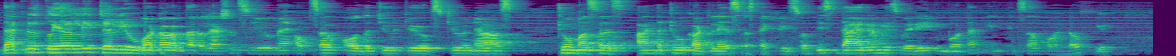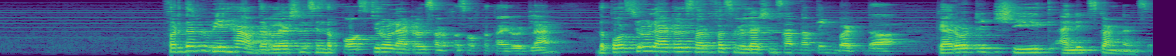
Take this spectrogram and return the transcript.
that will clearly tell you what are the relations you may observe all the two tubes, two nerves two muscles and the two cartilages respectively. So this diagram is very important in exam point of view. Further, we have the relations in the posterolateral surface of the thyroid gland. The posterolateral surface relations are nothing but the carotid sheath and its contents.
